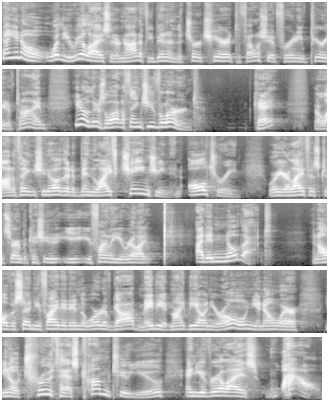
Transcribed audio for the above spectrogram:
Now, you know, whether you realize it or not, if you've been in the church here at the fellowship for any period of time, you know, there's a lot of things you've learned. Okay? There are a lot of things you know that have been life changing and altering where your life is concerned because you, you, you finally you realize, I didn't know that. And all of a sudden you find it in the Word of God. Maybe it might be on your own, you know, where, you know, truth has come to you and you've realized, wow,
